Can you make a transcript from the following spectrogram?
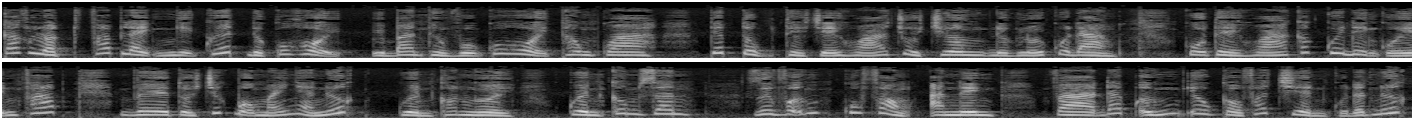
Các luật pháp lệnh nghị quyết được Quốc hội, Ủy ban Thường vụ Quốc hội thông qua tiếp tục thể chế hóa chủ trương đường lối của Đảng, cụ thể hóa các quy định của hiến pháp về tổ chức bộ máy nhà nước, quyền con người, quyền công dân, giữ vững quốc phòng an ninh và đáp ứng yêu cầu phát triển của đất nước.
